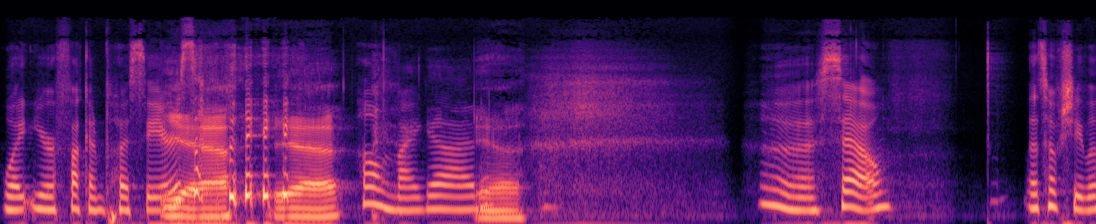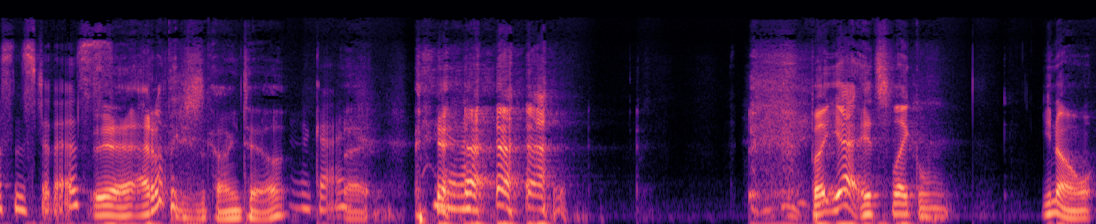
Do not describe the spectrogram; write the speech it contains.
what, you're a fucking pussy or Yeah. yeah. Oh my God. Yeah. So let's hope she listens to this. Yeah. I don't think she's going to. Okay. But Yeah. but yeah, it's like you know,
